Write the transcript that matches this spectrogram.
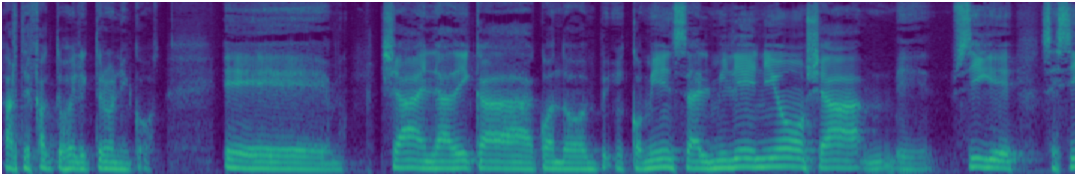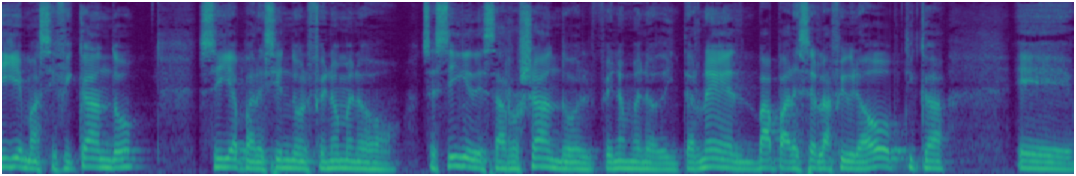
artefactos electrónicos. Eh, ya en la década, cuando comienza el milenio, ya eh, sigue, se sigue masificando, sigue apareciendo el fenómeno, se sigue desarrollando el fenómeno de Internet, va a aparecer la fibra óptica. Eh,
